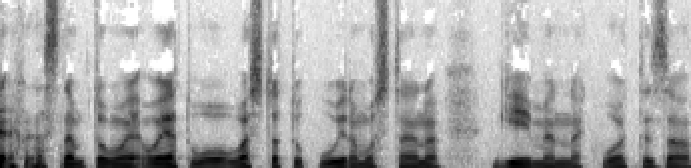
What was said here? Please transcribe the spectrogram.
Azt nem tudom, olyat olvastatok újra, mostán a Gamernek volt ez a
